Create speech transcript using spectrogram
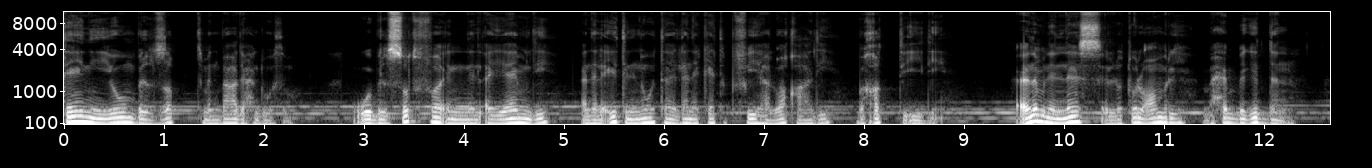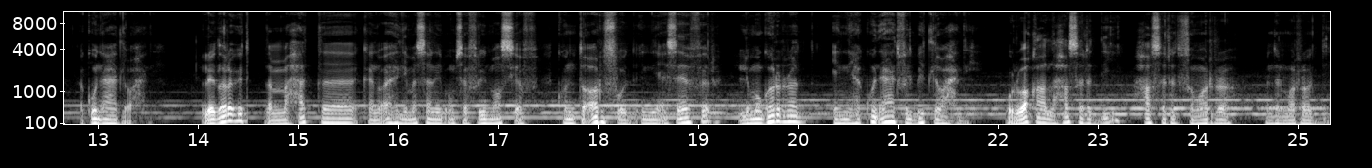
تاني يوم بالظبط من بعد حدوثه. وبالصدفة إن الأيام دي أنا لقيت النوتة اللي أنا كاتب فيها الواقعة دي بخط إيدي. أنا من الناس اللي طول عمري بحب جدا أكون قاعد لوحدي. لدرجة لما حتى كانوا أهلي مثلا يبقوا مسافرين مصيف كنت أرفض إني أسافر لمجرد إني هكون قاعد في البيت لوحدي. والواقعة اللي حصلت دي حصلت في مرة من المرات دي.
